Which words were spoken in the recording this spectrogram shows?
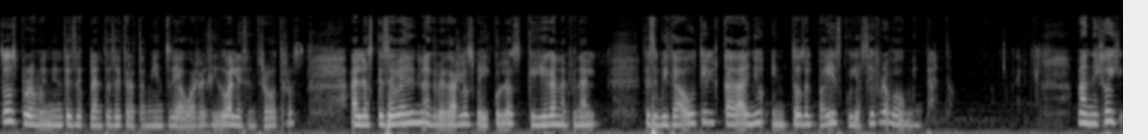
todos provenientes de plantas de tratamiento de aguas residuales, entre otros, a los que se deben agregar los vehículos que llegan al final de su vida útil cada año en todo el país, cuya cifra va aumentando. Manejo y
